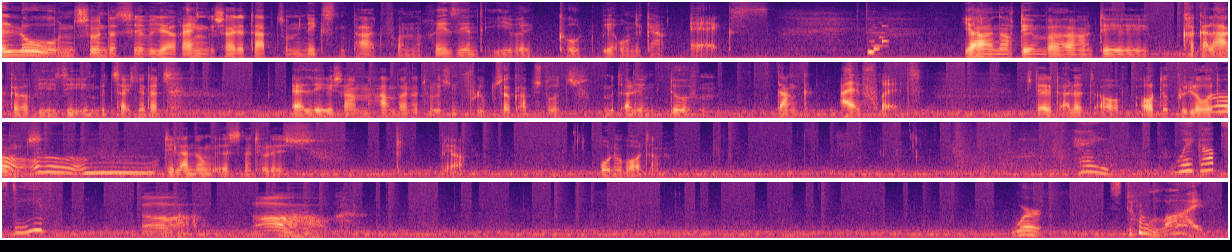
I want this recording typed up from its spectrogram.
Hallo und schön, dass ihr wieder reingeschaltet habt zum nächsten Part von Resident Evil Code Veronica X. Ja, nachdem wir die Kakerlake, wie sie ihn bezeichnet hat, erledigt haben, haben wir natürlich einen Flugzeugabsturz miterleben dürfen. Dank Alfred. Stellt alles auf Autopilot Oh, und die Landung ist natürlich ja ohne Worte. Hey, wake up, Steve. Oh. Oh. We're still alive.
